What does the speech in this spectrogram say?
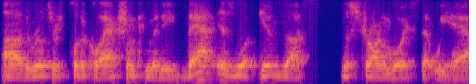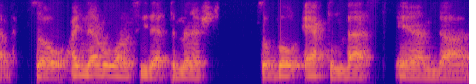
uh, the Realtors Political Action Committee, that is what gives us the strong voice that we have. So I never want to see that diminished. So vote, act, invest, and uh,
